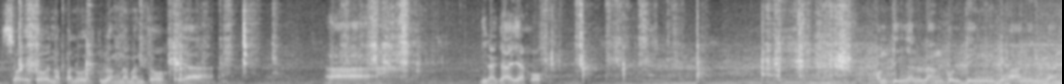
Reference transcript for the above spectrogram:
So ito napanood ko lang naman to kaya ah ginagaya ko. Konting ano lang, konting buhangin lang.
